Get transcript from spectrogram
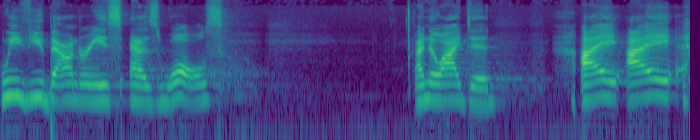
we view boundaries as walls I know I did. I, I,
